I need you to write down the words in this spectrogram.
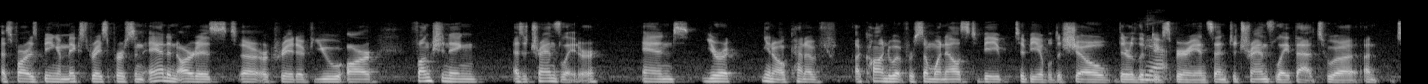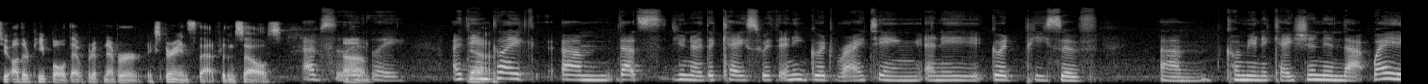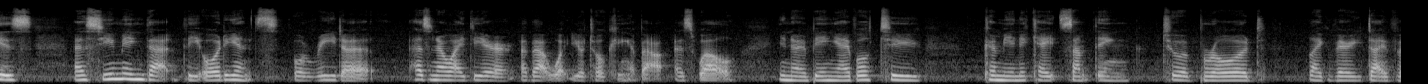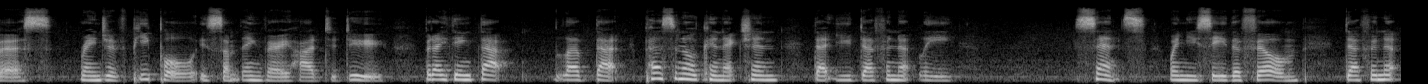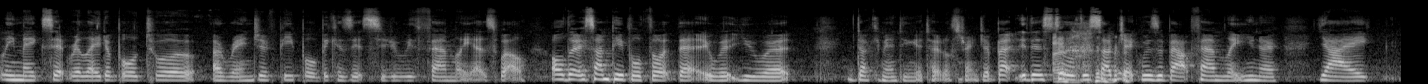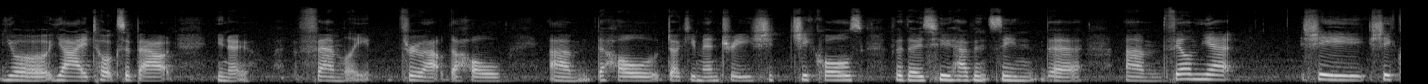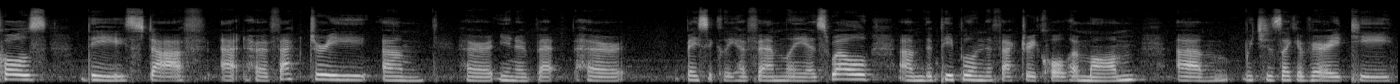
as far as being a mixed race person and an artist uh, or creative, you are functioning as a translator, and you're a you know kind of a conduit for someone else to be to be able to show their lived yeah. experience and to translate that to a, a, to other people that would have never experienced that for themselves. Absolutely, um, I think yeah. like um, that's you know the case with any good writing, any good piece of um, communication in that way is assuming that the audience or reader has no idea about what you're talking about as well. You know, being able to communicate something to a broad, like very diverse range of people is something very hard to do. But I think that love, that personal connection that you definitely sense when you see the film definitely makes it relatable to a, a, range of people because it's to do with family as well. Although some people thought that you were documenting a total stranger, but there's still the subject was about family. You know, Yai, your Yai talks about you know family throughout the whole. Um, the whole documentary. She she calls for those who haven't seen the um, film yet. She she calls the staff at her factory, um, her you know her basically her family as well. Um, the people in the factory call her mom, um, which is like a very key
